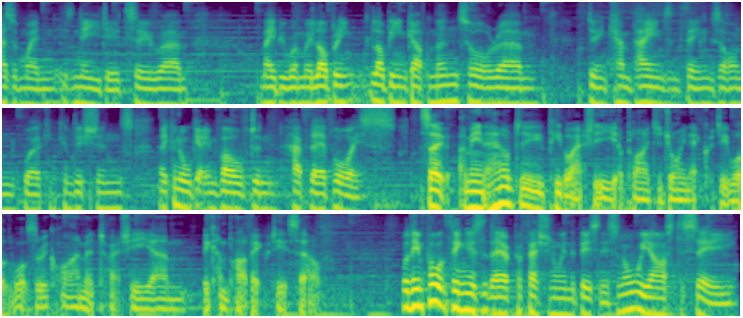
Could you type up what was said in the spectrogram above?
as and when is needed to um, maybe when we're lobbying, lobbying government or um, doing campaigns and things on working conditions, they can all get involved and have their voice. So, I mean, how do people actually apply to join Equity? What, what's the requirement to actually um, become part of Equity itself? Well, the important thing is that they're professional in the business, and all we ask to see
